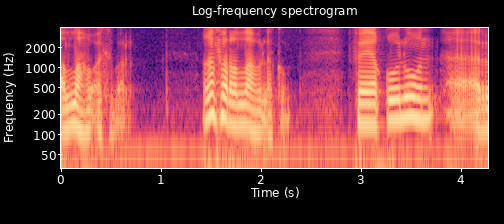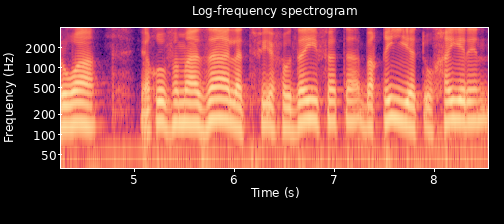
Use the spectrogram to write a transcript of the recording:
الله أكبر. غفر الله لكم. فيقولون آه، الرواة يقول فما زالت في حذيفة بقية خير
